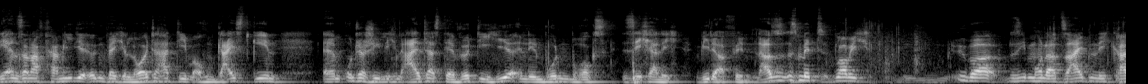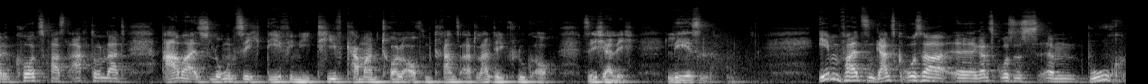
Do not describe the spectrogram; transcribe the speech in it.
der in seiner Familie irgendwelche Leute hat, die ihm auf den Geist gehen, ähm, unterschiedlichen Alters, der wird die hier in den Buddenbrooks sicherlich wiederfinden. Also es ist mit, glaube ich, über 700 Seiten, nicht gerade kurz, fast 800, aber es lohnt sich definitiv, kann man toll auf dem Transatlantikflug auch sicherlich lesen. Ebenfalls ein ganz, großer, äh, ganz großes ähm, Buch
